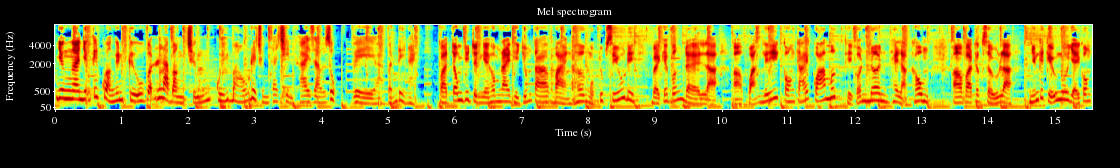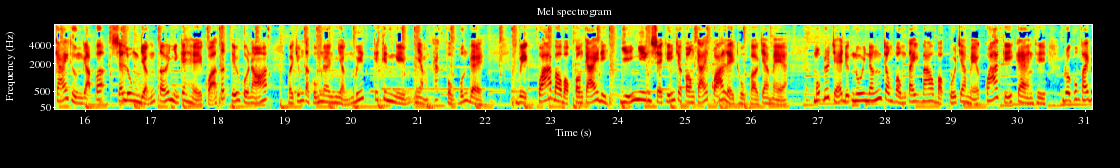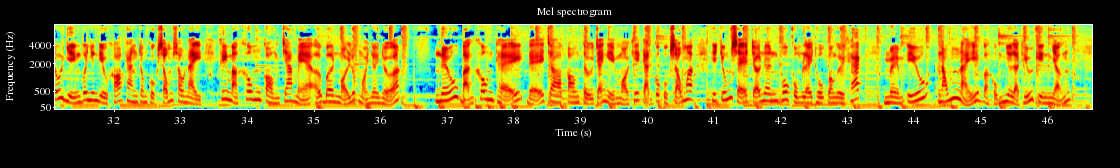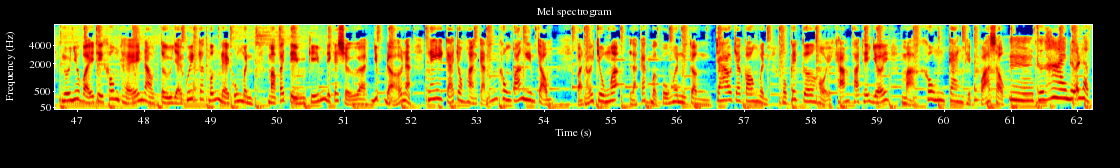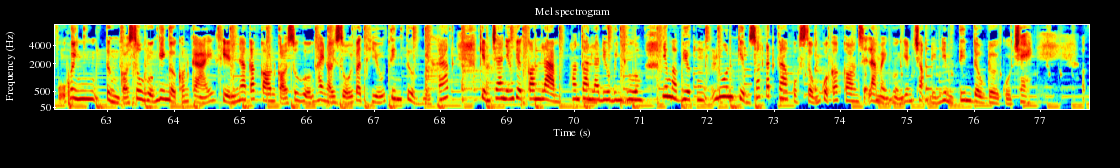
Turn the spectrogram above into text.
Nhưng à, những kết quả nghiên cứu vẫn là bằng chứng quý báu để chúng ta triển khai giáo dục về à, vấn đề này. Và trong chương trình ngày hôm nay thì chúng ta bàn hơn một chút xíu đi về cái vấn đề là à, quản lý con cái quá mức thì có nên hay là không? À, và thực sự là những cái kiểu nuôi dạy con cái thường gặp á, sẽ luôn dẫn tới những cái hệ quả tất yếu của nó và chúng ta cũng nên nhận biết cái kinh nghiệm nhằm khắc phục vấn đề. Việc quá bao bọc con cái đi dĩ nhiên sẽ khiến cho con cái quá lệ thuộc vào cha mẹ. Một đứa trẻ được nuôi nấng trong vòng tay bao bọc của cha mẹ quá kỹ càng thì rồi cũng phải đối diện với những điều khó khăn trong cuộc sống sau này khi mà không còn cha mẹ ở bên mọi lúc mọi nơi nữa. Nếu bạn không thể để cho con tự trải nghiệm mọi khía cạnh của cuộc sống á, thì chúng sẽ trở nên vô cùng lệ thuộc vào người khác mềm yếu nóng nảy và cũng như là thiếu kiên nhẫn người như vậy thì không thể nào tự giải quyết các vấn đề của mình mà phải tìm kiếm đi cái sự à, giúp đỡ nè ngay cả trong hoàn cảnh không quá nghiêm trọng. Và nói chung á là các bậc phụ huynh cần trao cho con mình một cái cơ hội khám phá thế giới mà không can thiệp quá sâu. Ừ, thứ hai nữa là phụ huynh từng có xu hướng nghi ngờ con cái khiến à, các con có xu hướng hay nói dối và thiếu tin tưởng người khác. Kiểm tra những việc con làm hoàn toàn là điều bình thường nhưng mà việc luôn kiểm soát gắt gao cuộc sống của các con sẽ làm ảnh hưởng nghiêm trọng đến niềm tin đầu đời của trẻ.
